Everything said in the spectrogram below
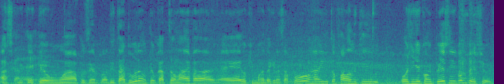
Acho que tem que ter uma, por exemplo, uma ditadura, tem um capitão lá e fala, é eu que mando aqui nessa porra, e tô falando que hoje ninguém come peixe, ninguém come peixe hoje.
